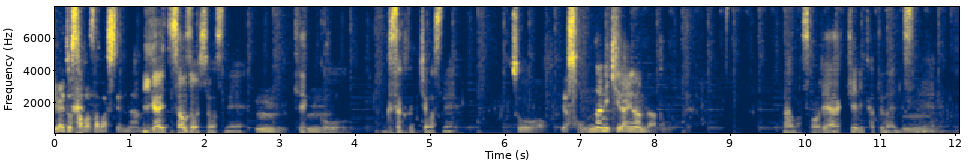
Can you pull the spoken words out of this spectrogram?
意外とサバサバしてんな。意外とサバサバしてますね。うん。結構、ぐさぐさいっちゃいますね。そう。いや、そんなに嫌いなんだと思って。まあまあ、そりゃケリー勝てないですね。うん。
